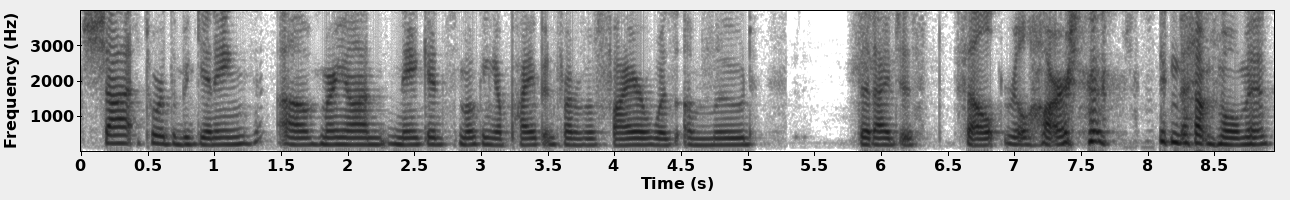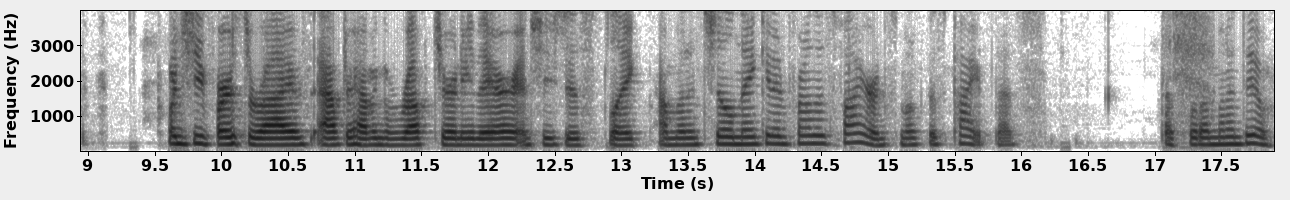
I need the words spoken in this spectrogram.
shot toward the beginning of Marianne naked smoking a pipe in front of a fire was a mood that I just felt real hard in that moment when she first arrives after having a rough journey there and she's just like I'm going to chill naked in front of this fire and smoke this pipe. That's that's what I'm going to do.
